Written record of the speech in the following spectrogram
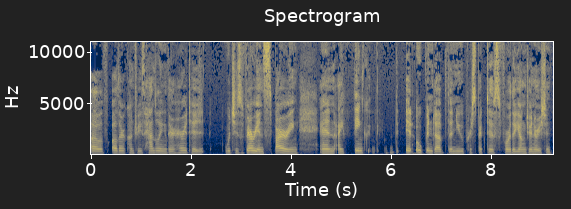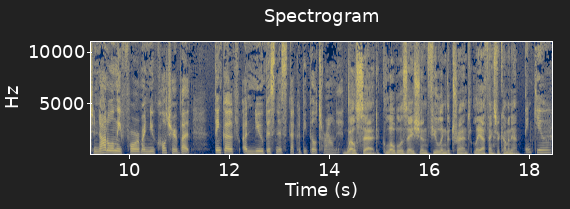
of other countries handling their heritage. Which is very inspiring, and I think it opened up the new perspectives for the young generation to not only form a new culture, but think of a new business that could be built around it. Well said. Globalization fueling the trend. Leah, thanks for coming in. Thank you.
